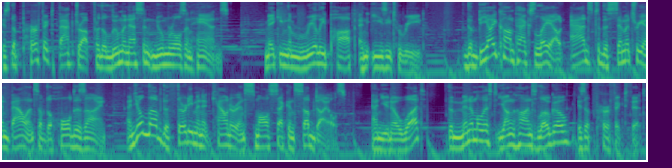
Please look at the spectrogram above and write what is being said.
is the perfect backdrop for the luminescent numerals and hands, making them really pop and easy to read. The bi-compax layout adds to the symmetry and balance of the whole design, and you'll love the 30-minute counter and small second subdials. And you know what? The minimalist Junghans logo is a perfect fit.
